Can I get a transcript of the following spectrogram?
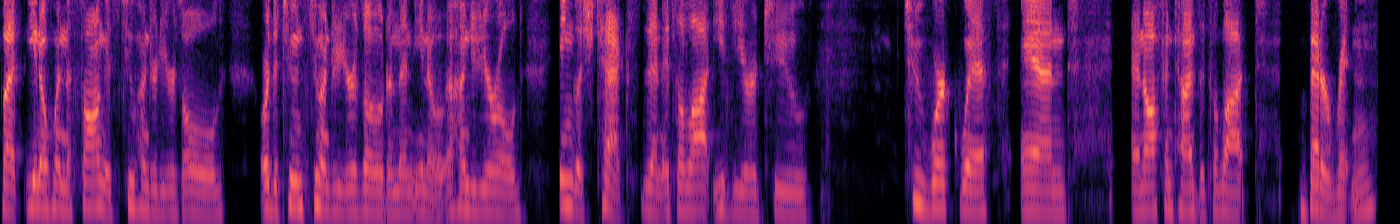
But, you know, when the song is 200 years old or the tune's 200 years old and then, you know, a 100 year old English text, then it's a lot easier to to work with. And and oftentimes it's a lot better written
